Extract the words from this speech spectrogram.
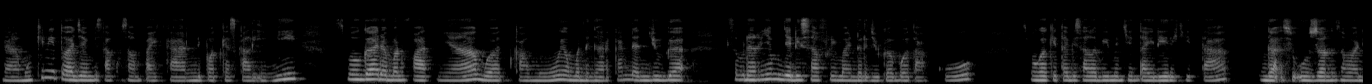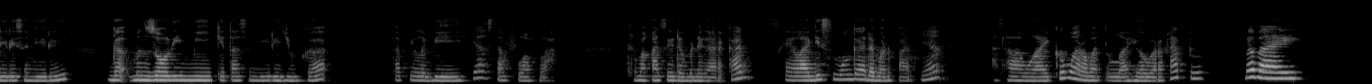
Nah, mungkin itu aja yang bisa aku sampaikan di podcast kali ini. Semoga ada manfaatnya buat kamu yang mendengarkan dan juga sebenarnya menjadi self reminder juga buat aku. Semoga kita bisa lebih mencintai diri kita, nggak suuzon sama diri sendiri, nggak menzolimi kita sendiri juga, tapi lebih ya self love lah. Terima kasih udah mendengarkan. Sekali lagi semoga ada manfaatnya. Assalamualaikum warahmatullahi wabarakatuh. Bye bye.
